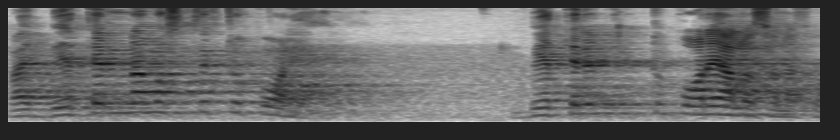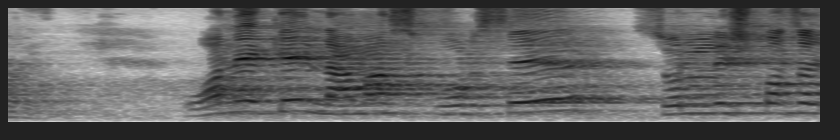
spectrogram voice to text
ভাই, বেতের নামাজ তো একটু পরে বেতের একটু পরে আলোচনা করি। অনেকেই নামাজ পড়ছে চল্লিশ পঞ্চাশ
